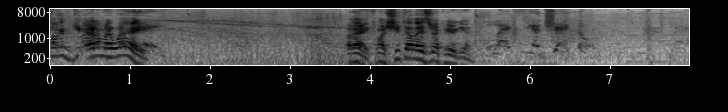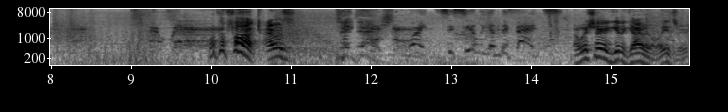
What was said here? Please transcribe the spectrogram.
Fucking get out of my way! Okay, come on, shoot that laser up here again. What the fuck? I was. I wish I could get a guy with a laser.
